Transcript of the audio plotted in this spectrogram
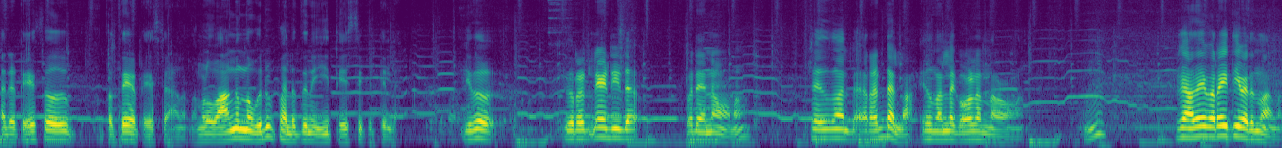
അതിന്റെ ടേസ്റ്റ് അത് പ്രത്യേക ടേസ്റ്റാണ് നമ്മൾ വാങ്ങുന്ന ഒരു ഫലത്തിന് ഈ ടേസ്റ്റ് കിട്ടില്ല. ഇത് ഇത് റെഡ് ലേഡിയുടെ ഒരു ഇനമാണ്. പക്ഷേ ഇത് നല്ല റെഡ് അല്ല. ഇത് നല്ല ഗോൾഡൻ നിറമാണ്. പക്ഷേ അതേ വെറൈറ്റി വരുന്നതാണ്.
